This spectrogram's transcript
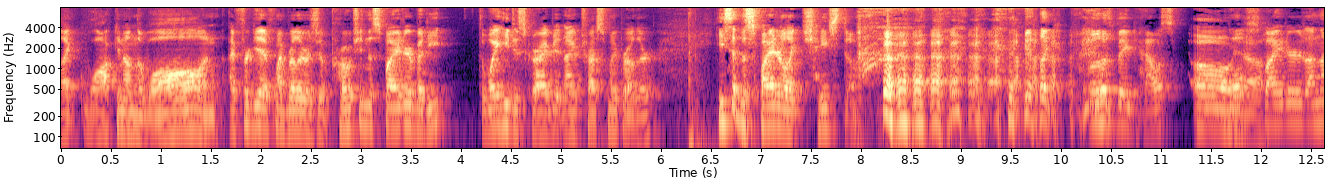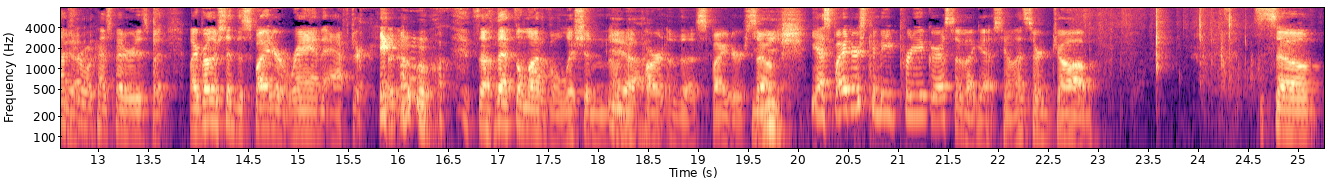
like walking on the wall, and I forget if my brother was approaching the spider, but he the way he described it, and I trust my brother. He said the spider like chased him, like one of those big house Oh, wolf yeah. spiders. I'm not Yeah. sure what kind of spider it is, but my brother said the spider ran after him. so that's a lot of volition on the part of the spider. So Yeesh. yeah, spiders can be pretty aggressive, I guess. You know, that's their job. So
